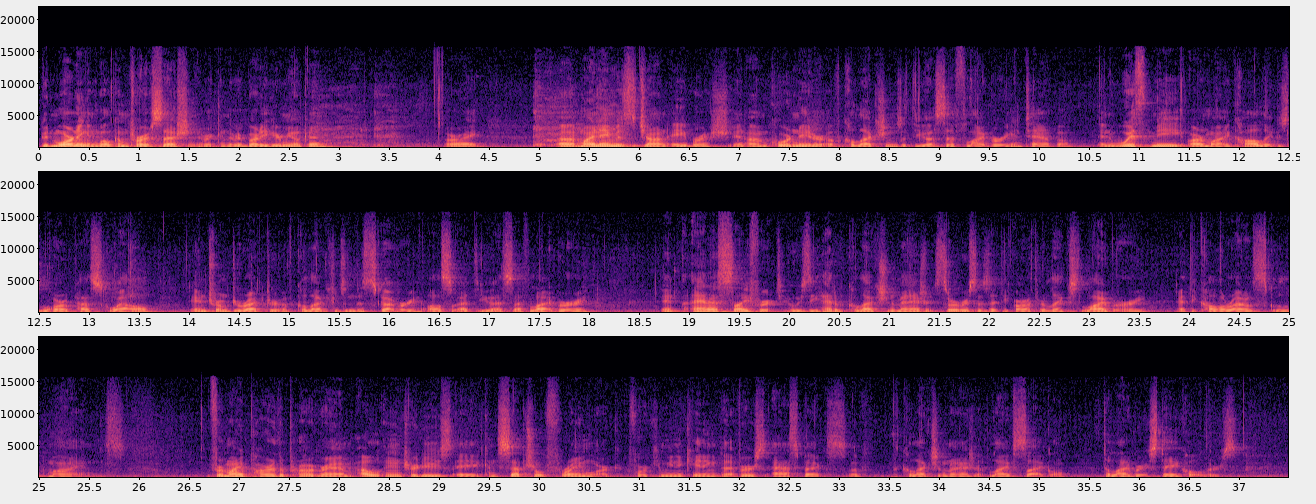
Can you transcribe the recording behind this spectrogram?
Good morning and welcome to our session. Can everybody hear me okay? All right. Uh, my name is John Abresch, and I'm coordinator of collections at the USF Library in Tampa. And with me are my colleagues Laura Pascual, interim director of collections and discovery, also at the USF Library, and Anna Seiffert, who is the head of collection management services at the Arthur Lakes Library at the Colorado School of Mines. For my part of the program, I will introduce a conceptual framework for communicating diverse aspects of the collection management lifecycle to library stakeholders.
